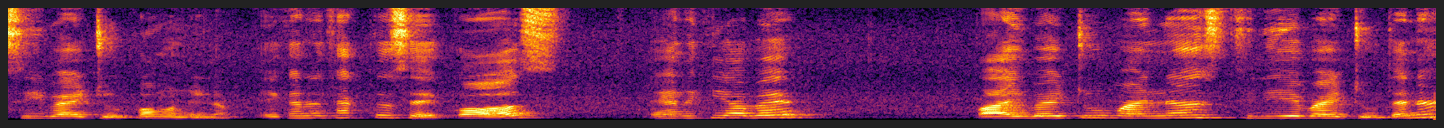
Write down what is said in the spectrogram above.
c by 2 common নিলাম। এখানে থাকতেছে cos, এখানে কি হবে? Pi by two minus three A by two তাই না?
